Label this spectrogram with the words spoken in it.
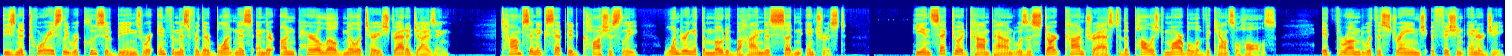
These notoriously reclusive beings were infamous for their bluntness and their unparalleled military strategizing. Thompson accepted cautiously, wondering at the motive behind this sudden interest. The insectoid compound was a stark contrast to the polished marble of the council halls. It thrummed with a strange, efficient energy.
